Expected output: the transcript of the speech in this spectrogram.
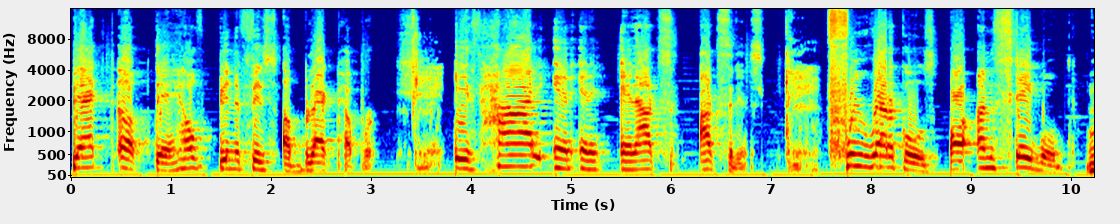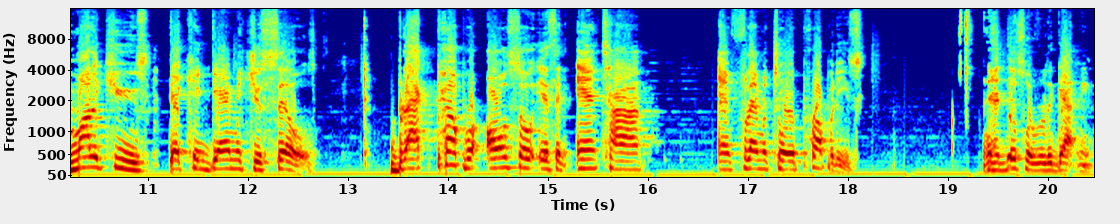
backed up the health benefits of black pepper. It's high in, in, in oxidants. Free radicals are unstable molecules that can damage your cells. Black pepper also is an anti-inflammatory properties. And this one really got me.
